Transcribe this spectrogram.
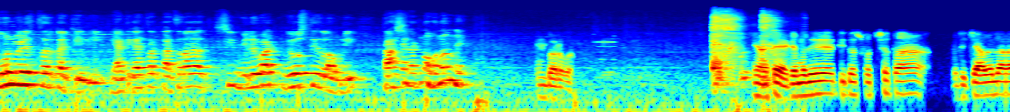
दोन वेळेस जर का केली या ठिकाणचा कचराची विल्हेवाट व्यवस्थित लावली तर अशा घटना होणार नाही. बरोबर. आणि ह्याच्यामध्ये तिथं स्वच्छता म्हणजे ज्या वेळेला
